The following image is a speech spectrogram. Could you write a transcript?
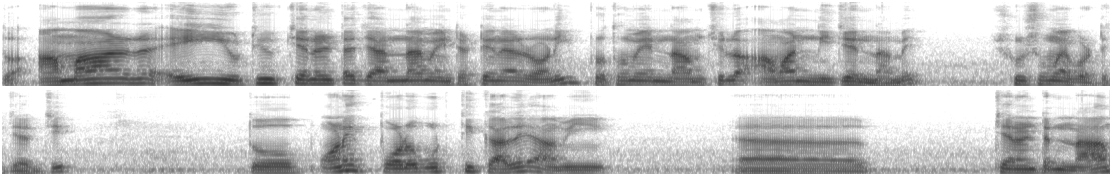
তো আমার এই ইউটিউব চ্যানেলটা, যার নাম এন্টারটেনার রনি প্রথমে নাম ছিল আমার নিজের নামে, সুসময় ভট্টাচার্যি। তো অনেক পরবর্তীকালে আমি চ্যানেলটার নাম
